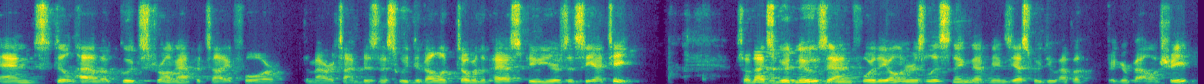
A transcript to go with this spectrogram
and still have a good, strong appetite for the maritime business we developed over the past few years at CIT. So that's good news. And for the owners listening, that means, yes, we do have a bigger balance sheet.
